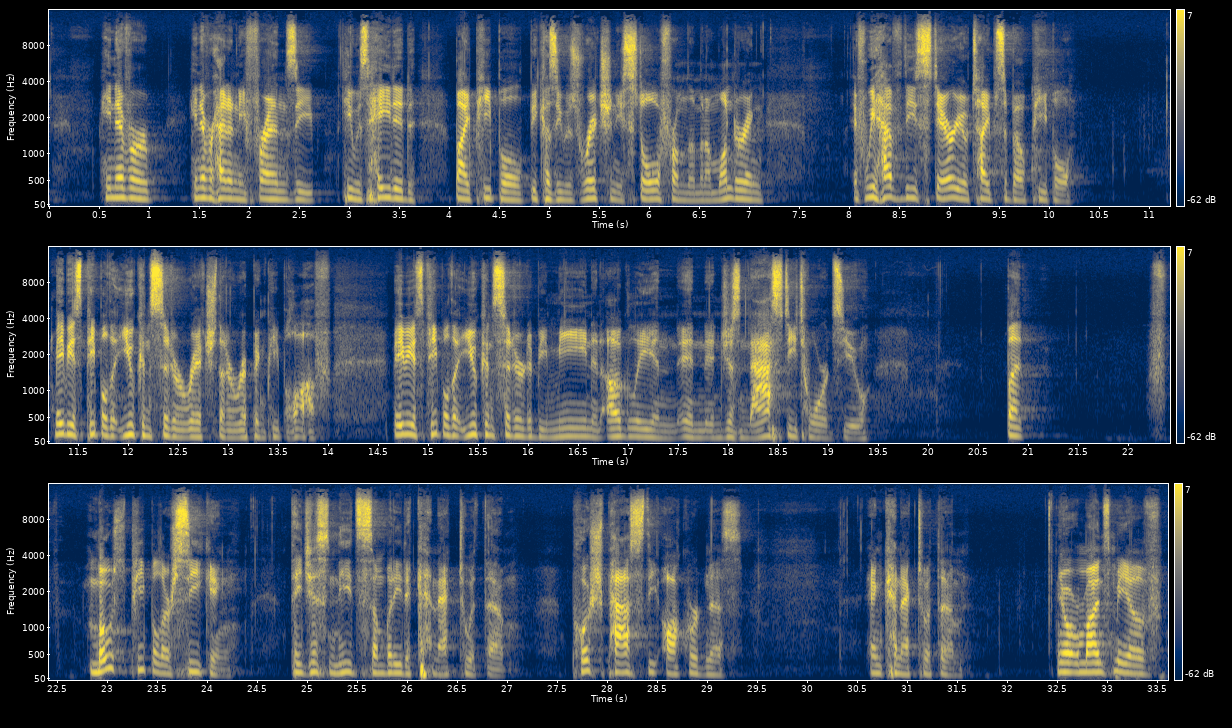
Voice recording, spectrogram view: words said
he, never, he never had any friends. He, he was hated by people because he was rich and he stole from them. And I'm wondering if we have these stereotypes about people. Maybe it's people that you consider rich that are ripping people off. Maybe it's people that you consider to be mean and ugly and, and, and just nasty towards you. But most people are seeking, they just need somebody to connect with them, push past the awkwardness and connect with them. You know, it reminds me of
